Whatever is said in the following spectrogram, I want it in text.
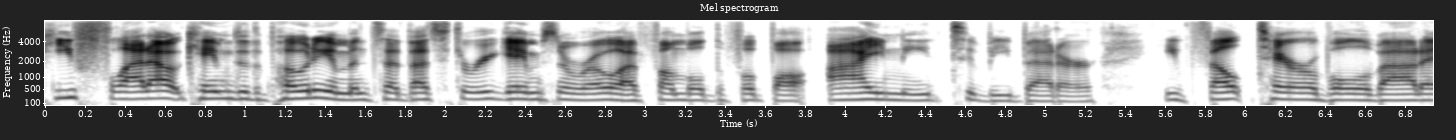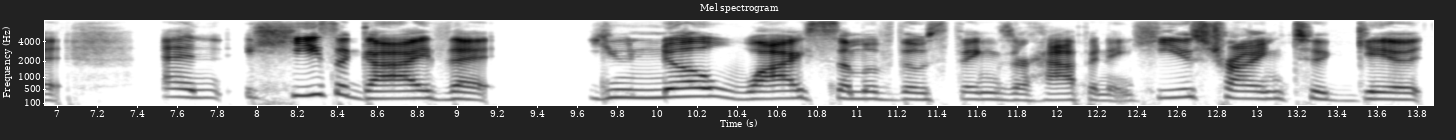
he flat out came to the podium and said, "That's three games in a row I've fumbled the football. I need to be better." He felt terrible about it, and he's a guy that you know why some of those things are happening. He is trying to get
